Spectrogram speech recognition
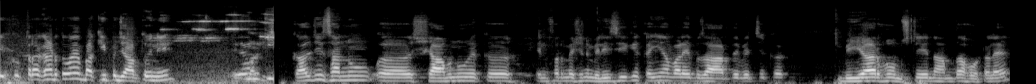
ਇੱਕ ਉੱਤਰਾਖੰਡ ਤੋਂ ਹੈ ਬਾਕੀ ਪੰਜਾਬ ਤੋਂ ਹੀ ਨੇ। ਕੱਲ ਜੀ ਸਾਨੂੰ ਸ਼ਾਮ ਨੂੰ ਇੱਕ ਇਨਫੋਰਮੇਸ਼ਨ ਮਿਲੀ ਸੀ ਕਿ ਕਈਆਂ ਵਾਲੇ ਬਾਜ਼ਾਰ ਦੇ ਵਿੱਚ ਇੱਕ ਬੀਆਰ ਹੋਮ ਸਟੇ ਨਾਮ ਦਾ ਹੋਟਲ ਹੈ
